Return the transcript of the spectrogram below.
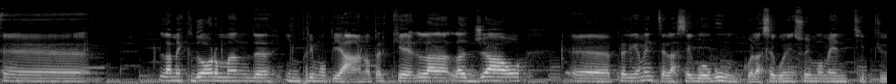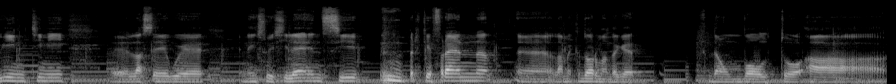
eh, la McDormand in primo piano, perché la, la Giao eh, praticamente la segue ovunque, la segue nei suoi momenti più intimi, eh, la segue nei suoi silenzi, perché Fran, eh, la McDormand che dà un volto a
